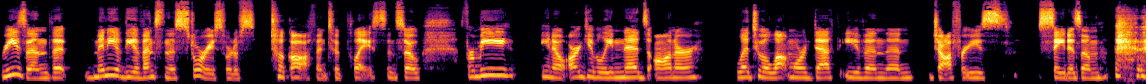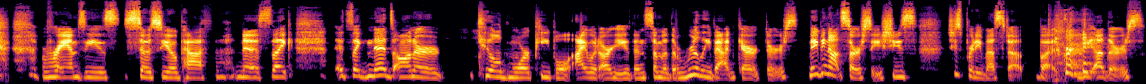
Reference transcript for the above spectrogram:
reason that many of the events in this story sort of took off and took place. And so for me, you know, arguably Ned's honor led to a lot more death even than Joffrey's sadism, Ramsay's sociopathness. Like it's like Ned's honor killed more people, I would argue, than some of the really bad characters. Maybe not Cersei. She's she's pretty messed up, but right. the others.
